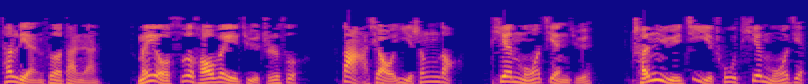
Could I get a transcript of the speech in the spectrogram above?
他脸色淡然，没有丝毫畏惧之色，大笑一声道：“天魔剑诀！”陈宇祭出天魔剑，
